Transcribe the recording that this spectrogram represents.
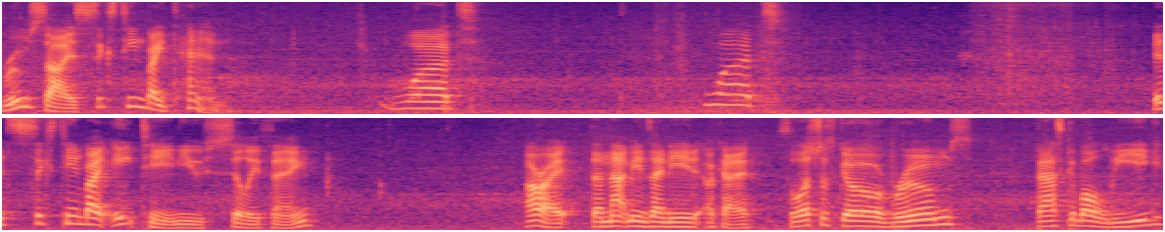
Room size, 16 by 10. What? What? It's 16 by 18, you silly thing. All right, then that means I need, okay. So let's just go rooms, basketball league,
